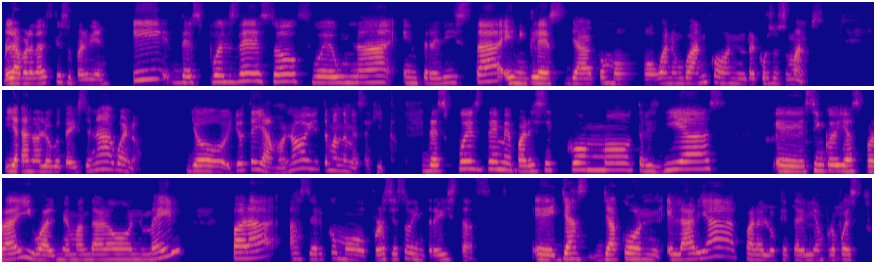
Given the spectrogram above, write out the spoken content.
la verdad es que súper bien. Y después de eso fue una entrevista en inglés, ya como one on one con recursos humanos. Y ya no luego te dicen, ah, bueno, yo, yo te llamo, ¿no? Yo te mando un mensajito. Después de, me parece como tres días, eh, cinco días por ahí, igual me mandaron mail para hacer como proceso de entrevistas, eh, ya, ya con el área para lo que te habían propuesto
